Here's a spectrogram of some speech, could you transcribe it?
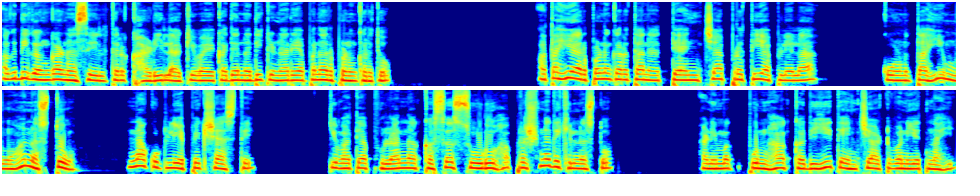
अगदी गंगा नसेल तर खाडीला किंवा एखाद्या नदी किनारी आपण अर्पण करतो. आता ही अर्पण करताना त्यांच्या प्रती आपल्याला कोणताही मोह नसतो ना कुठली अपेक्षा असते किंवा त्या फुलांना कसं सोडू हा प्रश्न देखील नसतो आणि मग पुन्हा कधीही त्यांची आठवण येत नाही.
